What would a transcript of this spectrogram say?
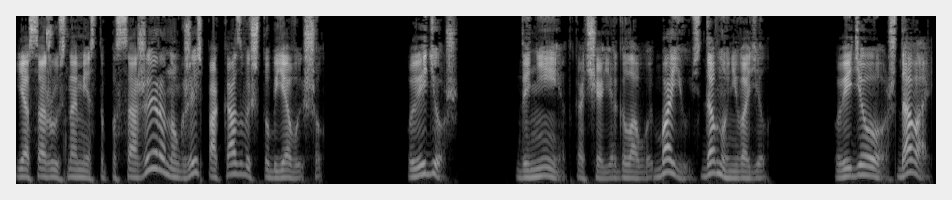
Я сажусь на место пассажира, но Гжесь показывает, чтобы я вышел. «Поведешь». «Да нет», — качаю я головой, — «боюсь, давно не водил». «Поведешь, давай».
